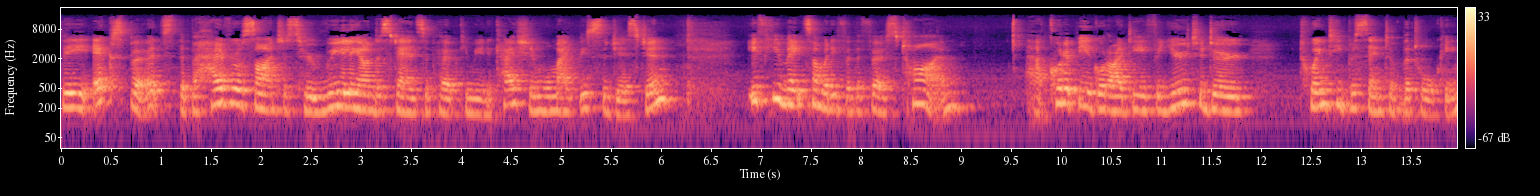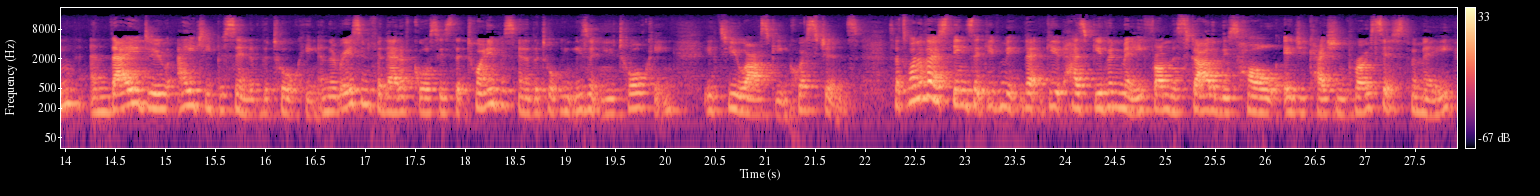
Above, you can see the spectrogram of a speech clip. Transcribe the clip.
the experts, the behavioral scientists who really understand superb communication, will make this suggestion. If you meet somebody for the first time, uh, could it be a good idea for you to do 20% of the talking and they do 80% of the talking. And the reason for that, of course, is that 20% of the talking isn't you talking, it's you asking questions. So it's one of those things that give me that give, has given me from the start of this whole education process for me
